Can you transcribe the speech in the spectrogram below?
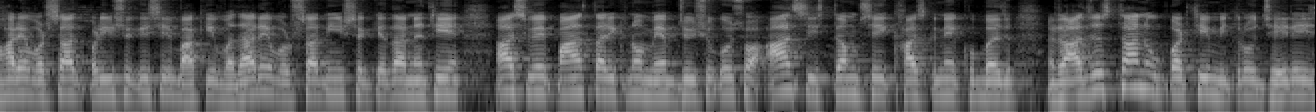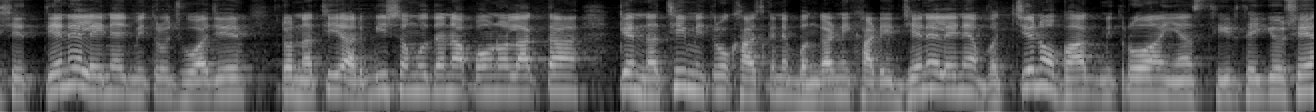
ભારે વરસાદ પડી શકે છે. બાકી વધારે વરસાદની શક્યતા નથી. આ સિવાય પાંચ તારીખનો મેપ જોઈ શકો છો. આ સિસ્ટમ છે, ખાસ કરીને ખૂબ જ રાજસ્થાન ઉપરથી મિત્રો જઈ રહી છે. તેને લઈને જ મિત્રો જોવા જઈએ તો નથી અરબી સમુદ્રના પવનો લાગતા કે નથી મિત્રો ખાસ કરીને બંગાળની ખાડી. જેને લઈને વચ્ચેનો ભાગ મિત્રો અહીંયા સ્થિર થઈ ગયો છે.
